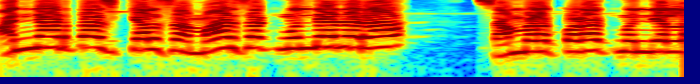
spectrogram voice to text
ಹನ್ನೆರಡು ತಾಸು ಕೆಲಸ ಮಾಡ್ಸಕ್ ಮುಂದೆ ಇದಾರ, ಸಂಬಳ ಕೊಡಕ್ ಮುಂದಿಲ್ಲ.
